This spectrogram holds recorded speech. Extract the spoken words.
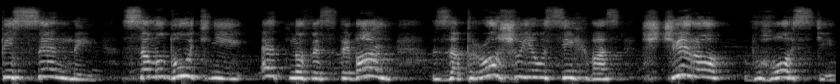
пісенний, самобутній етнофестиваль запрошує усіх вас щиро в гості.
